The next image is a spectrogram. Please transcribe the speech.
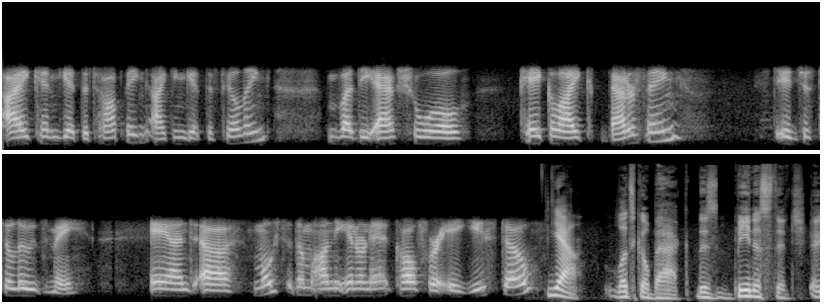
I can get the topping, I can get the filling, but the actual cake like batter thing, it just eludes me. And uh, most of them on the internet call for a yeast dough. Yeah. Let's go back. This Bina stitch, uh,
